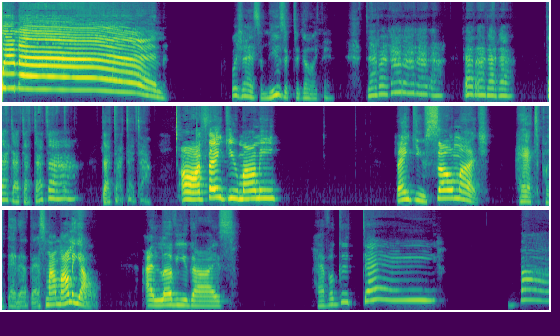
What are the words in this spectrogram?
women. Wish I had some music to go with it. Da da da da da da da da da da da da da da da da da. Oh, thank you, mommy. Thank you so much. Had to put that up. That's my mama, y'all. I love you guys. Have a good day. Bye.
